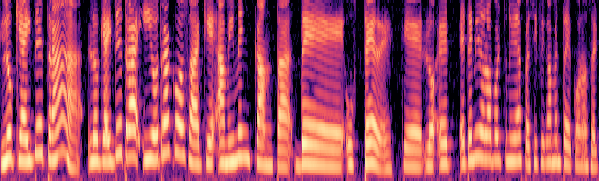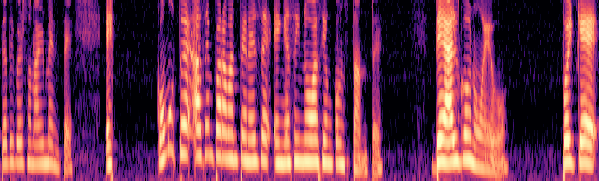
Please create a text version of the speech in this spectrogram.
Lo que hay detrás, lo que hay detrás. Y otra cosa que a mí me encanta de ustedes, que lo, he, he tenido la oportunidad específicamente de conocerte a ti personalmente, es cómo ustedes hacen para mantenerse en esa innovación constante de algo nuevo. Porque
